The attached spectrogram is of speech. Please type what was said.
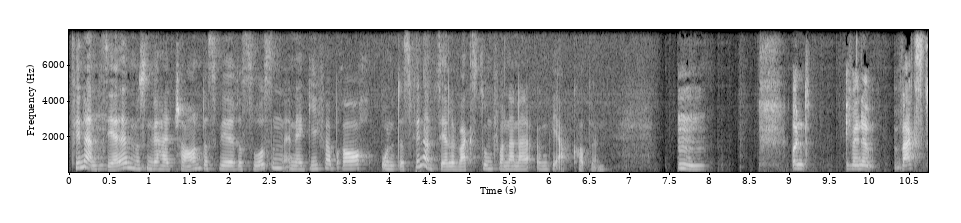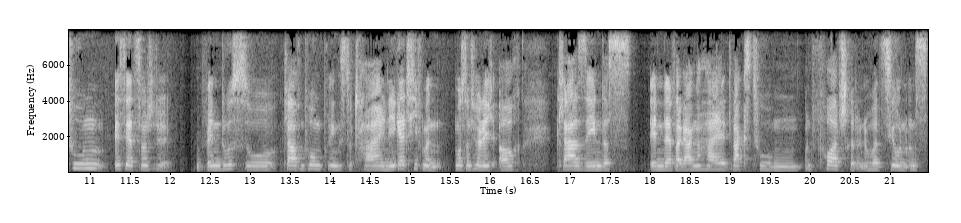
finanziell müssen wir halt schauen, dass wir Ressourcen, Energieverbrauch und das finanzielle Wachstum voneinander irgendwie abkoppeln. Mhm. Und ich meine, Wachstum ist jetzt Beispiel, wenn du es so klar auf den Punkt bringst, total negativ. Man muss natürlich auch klar sehen, dass in der Vergangenheit Wachstum und Fortschritt und Innovation uns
